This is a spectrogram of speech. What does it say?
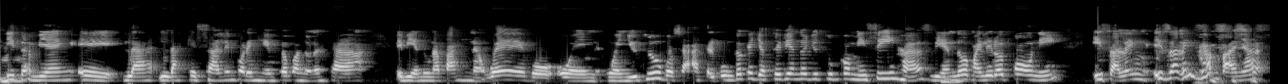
uh -huh. y también eh, la, las que salen, por ejemplo, cuando uno está eh, viendo una página web o, en, o, en, YouTube, o sea, hasta el punto que yo estoy viendo YouTube con mis hijas, viendo My Little Pony, y salen, y salen campañas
